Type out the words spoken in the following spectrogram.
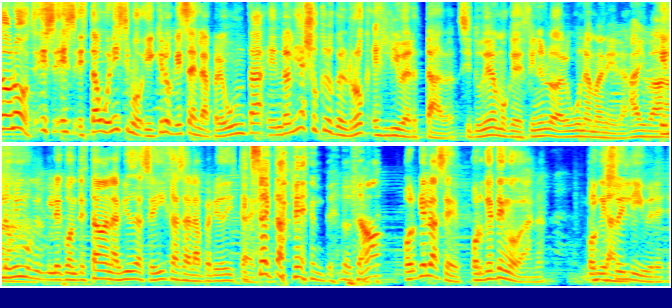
No, no, es- es- está buenísimo y creo que esa es la pregunta. En realidad yo creo que el rock es libertad, si tuviéramos que definirlo de alguna manera. Ahí va. Que es lo mismo que le contestaban las viudas e hijas a la periodista. Exactamente. ¿No? ¿Por qué lo hace? Porque tengo ganas. Porque soy libre.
